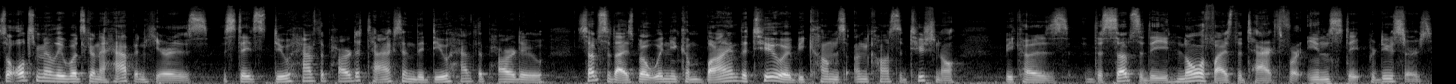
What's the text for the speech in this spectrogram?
So ultimately, what's going to happen here is states do have the power to tax and they do have the power to subsidize, but when you combine the two, it becomes unconstitutional because the subsidy nullifies the tax for in state producers.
